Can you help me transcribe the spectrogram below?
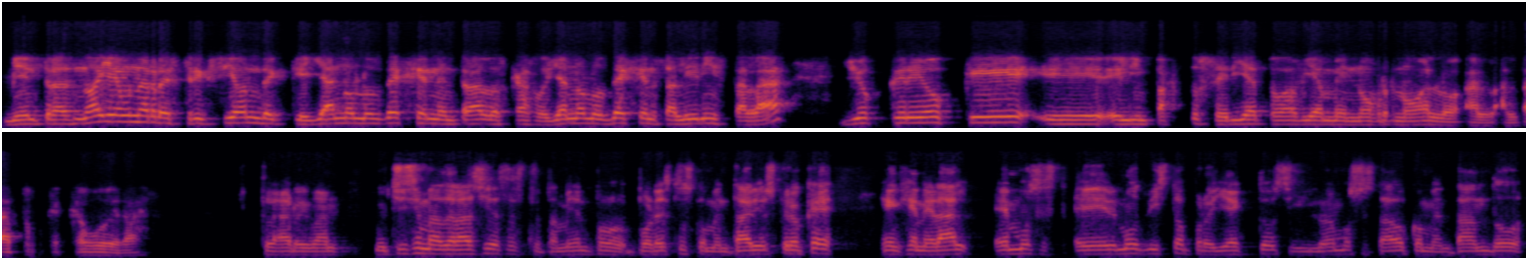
mientras no haya una restricción de que ya no los dejen entrar a los casos, ya no los dejen salir a instalar, yo creo que eh, el impacto sería todavía menor, ¿no? Al, al, dato que acabo de dar. Claro, Iván. Muchísimas gracias este, también por, por, estos comentarios. Creo que en general hemos, hemos visto proyectos y lo hemos estado comentando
